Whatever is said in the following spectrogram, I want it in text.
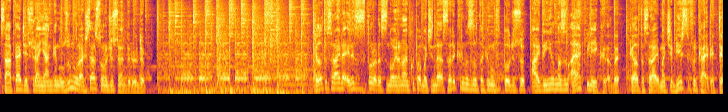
Saatlerce süren yangın uzun uğraşlar sonucu söndürüldü. Galatasaray ile Elazığspor arasında oynanan kupa maçında sarı kırmızılı takımın futbolcusu Aydın Yılmaz'ın ayak bileği kırıldı. Galatasaray maçı 1-0 kaybetti.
